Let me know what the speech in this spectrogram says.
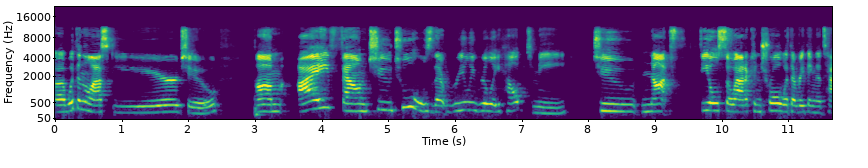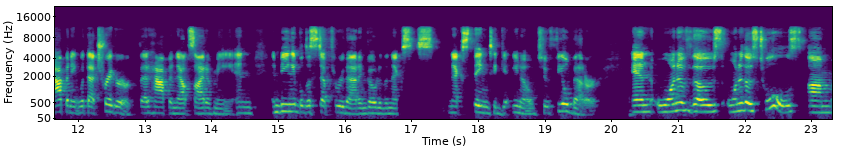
uh, within the last year or two. Um, I found two tools that really, really helped me to not feel so out of control with everything that's happening with that trigger that happened outside of me and and being able to step through that and go to the next next thing to get you know to feel better. And one of those one of those tools um,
